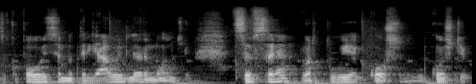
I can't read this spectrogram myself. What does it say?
закуповуються матеріали для ремонтів. Це все вартує кош- коштів.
